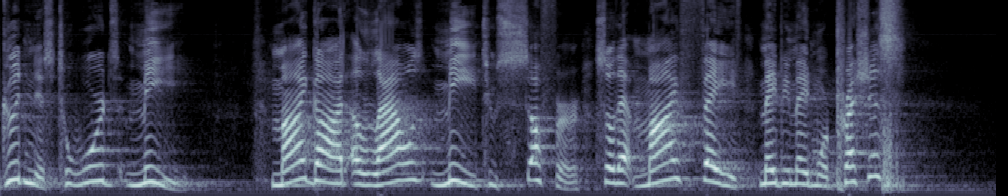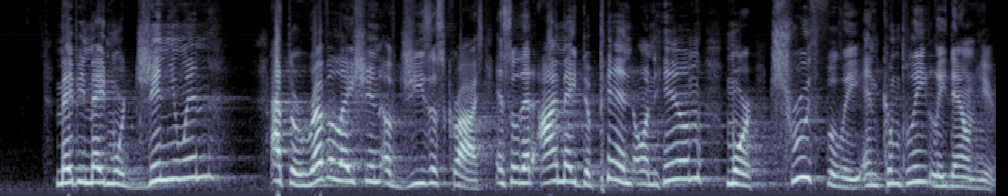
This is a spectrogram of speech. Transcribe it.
goodness towards me, my God allows me to suffer so that my faith may be made more precious, may be made more genuine at the revelation of Jesus Christ, and so that I may depend on Him more truthfully and completely down here.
